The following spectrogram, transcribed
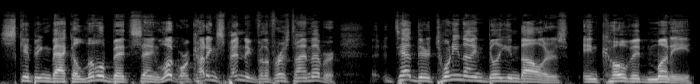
skipping back a little bit, saying, look, we're cutting spending for the first time ever. Ted, there's $29 billion in COVID money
